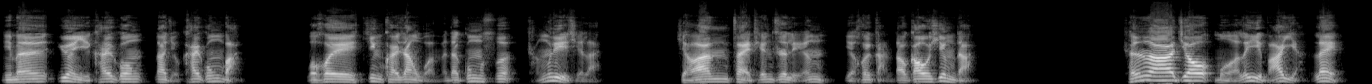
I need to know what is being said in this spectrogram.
你们愿意开工，那就开工吧。我会尽快让我们的公司成立起来。小安在天之灵也会感到高兴的。陈阿娇抹了一把眼泪，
